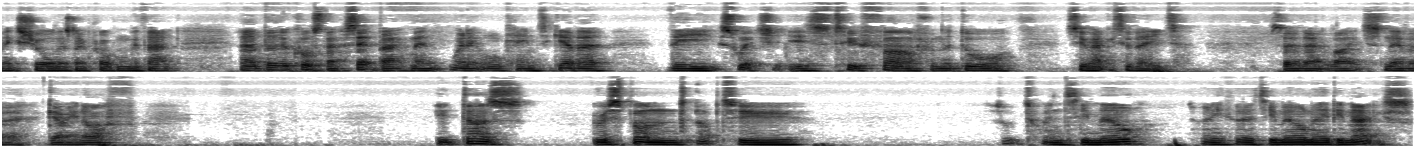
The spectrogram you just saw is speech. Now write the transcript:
makes sure there's no problem with that. Uh, but of course that setback meant when it all came together, the switch is too far from the door to activate. So that light's never going off. It does respond up to sort of 20 mil, 20, 30 mil maybe max,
